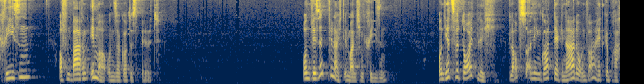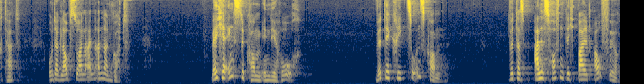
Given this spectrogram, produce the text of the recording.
Krisen offenbaren immer unser Gottesbild. Und wir sind vielleicht in manchen Krisen. Und jetzt wird deutlich, glaubst du an den Gott, der Gnade und Wahrheit gebracht hat? Oder glaubst du an einen anderen Gott? Welche Ängste kommen in dir hoch? Wird der Krieg zu uns kommen? wird das alles hoffentlich bald aufhören.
